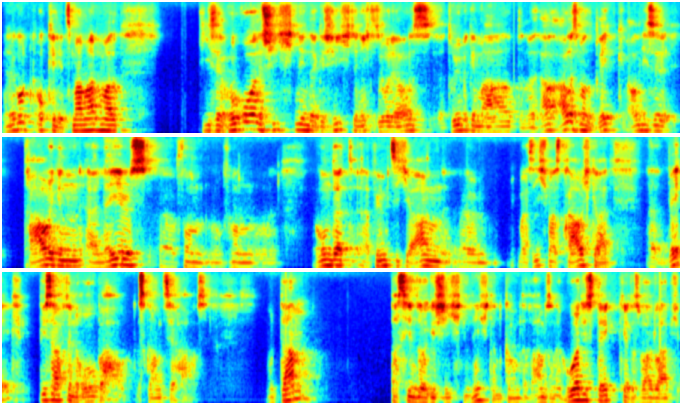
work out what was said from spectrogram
ja gut, okay, jetzt machen wir einfach mal diese Horrorschichten in der Geschichte, nicht? Das wurde alles äh, drüber gemalt, alles mal weg, all diese traurigen äh, Layers äh, von, von 150 Jahren, äh, weiß ich was, Traurigkeit, äh, weg bis auf den Rohbau, das ganze Haus. Und dann passieren solche Geschichten nicht. Dann kommt auf einmal so eine Hurdisdecke, das war, glaube ich,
